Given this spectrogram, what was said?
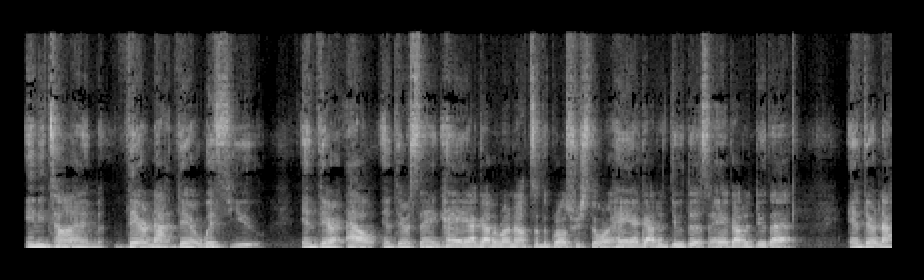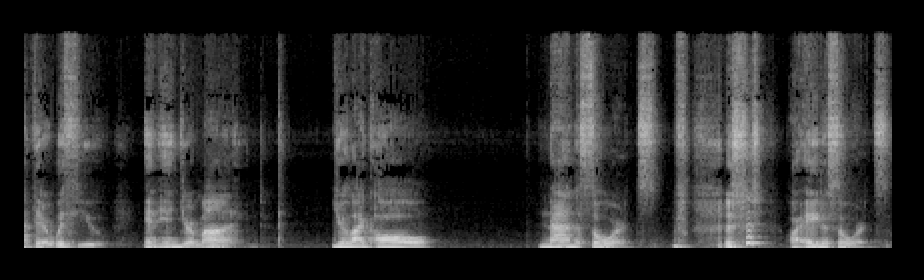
anytime they're not there with you and they're out and they're saying, Hey, I got to run out to the grocery store. Hey, I got to do this. Hey, I got to do that. And they're not there with you. And in your mind, you're like all nine of swords or eight of swords.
